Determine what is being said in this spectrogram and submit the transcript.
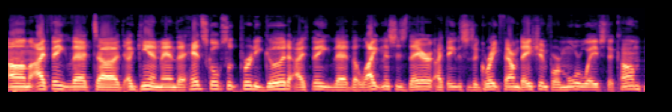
Um, I think that, uh, again, man, the head sculpts look pretty good. I think that the likeness is there. I think this is a great foundation for more waves to come.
